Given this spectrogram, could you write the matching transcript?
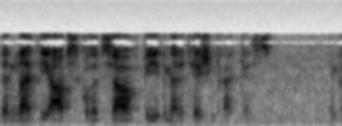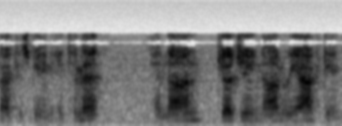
then let the obstacle itself be the meditation practice. And practice being intimate and non-judging, non-reacting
